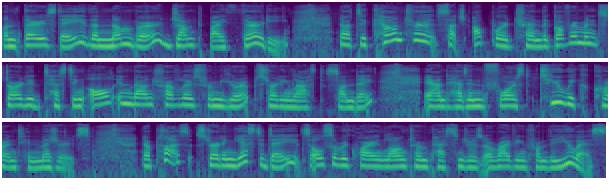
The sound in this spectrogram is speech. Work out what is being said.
On Thursday, the number jumped by 30. Now, to counter such upward trend, the government started testing all inbound travelers from Europe starting last Sunday and has enforced two-week quarantine measures. Now, plus, starting yesterday, it's also requiring long-term passengers arriving from the US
